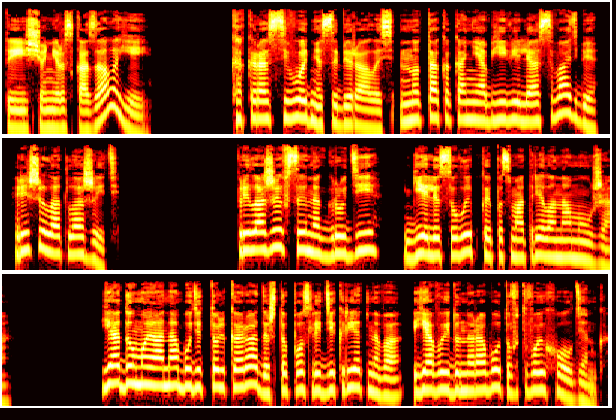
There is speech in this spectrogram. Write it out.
Ты еще не рассказала ей?» Как раз сегодня собиралась, но так как они объявили о свадьбе, решила отложить. Приложив сына к груди, Геля с улыбкой посмотрела на мужа. «Я думаю, она будет только рада, что после декретного я выйду на работу в твой холдинг.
